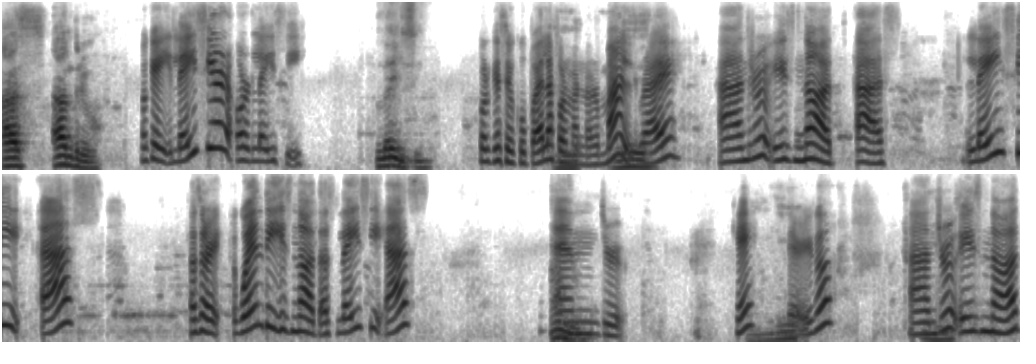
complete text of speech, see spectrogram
as Andrew. okay, lazier or lazy? Lazy. Porque se ocupa de la forma mm, normal, lazy. right? Andrew is not as lazy as, oh, sorry, Wendy is not as lazy as Andrew. Okay, mm-hmm. there you go. Andrew mm-hmm. is not,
